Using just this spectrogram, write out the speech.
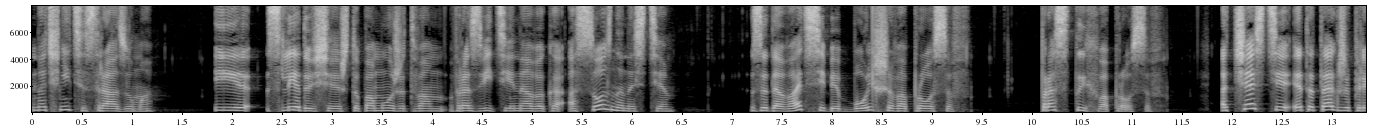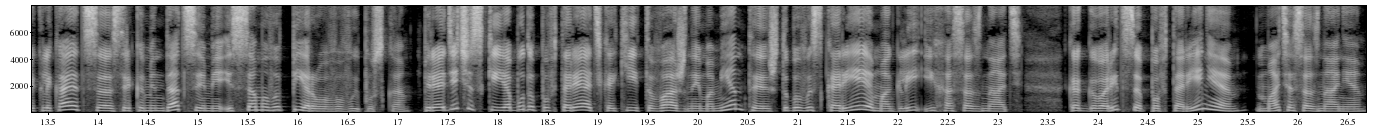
начните с разума. И следующее, что поможет вам в развитии навыка осознанности – задавать себе больше вопросов. Простых вопросов. Отчасти это также перекликается с рекомендациями из самого первого выпуска. Периодически я буду повторять какие-то важные моменты, чтобы вы скорее могли их осознать. Как говорится, повторение – мать осознания.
